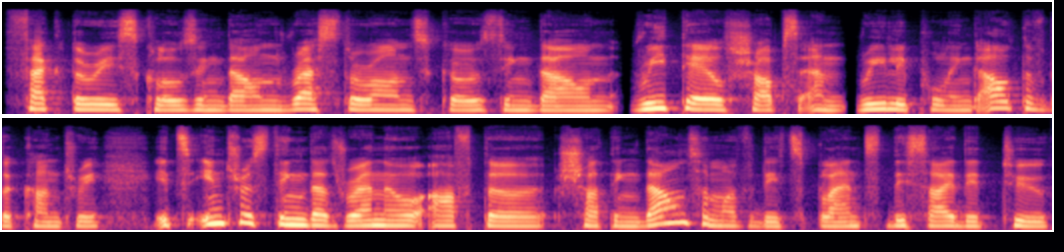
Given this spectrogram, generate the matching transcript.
factories, closing down restaurants, closing down retail shops, and really pulling out of the country. It's interesting that Renault, after shutting down some of its plants, decided to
